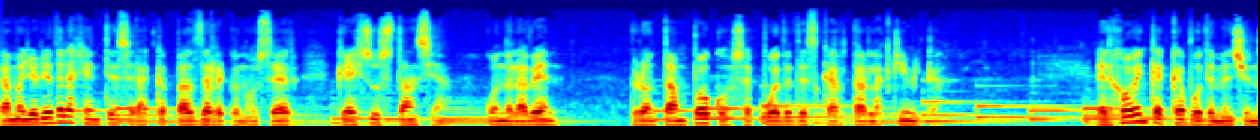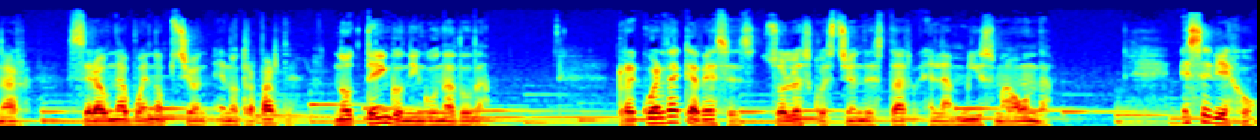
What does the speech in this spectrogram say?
La mayoría de la gente será capaz de reconocer que hay sustancia cuando la ven, pero tampoco se puede descartar la química. El joven que acabo de mencionar será una buena opción en otra parte, no tengo ninguna duda. Recuerda que a veces solo es cuestión de estar en la misma onda. Ese viejo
